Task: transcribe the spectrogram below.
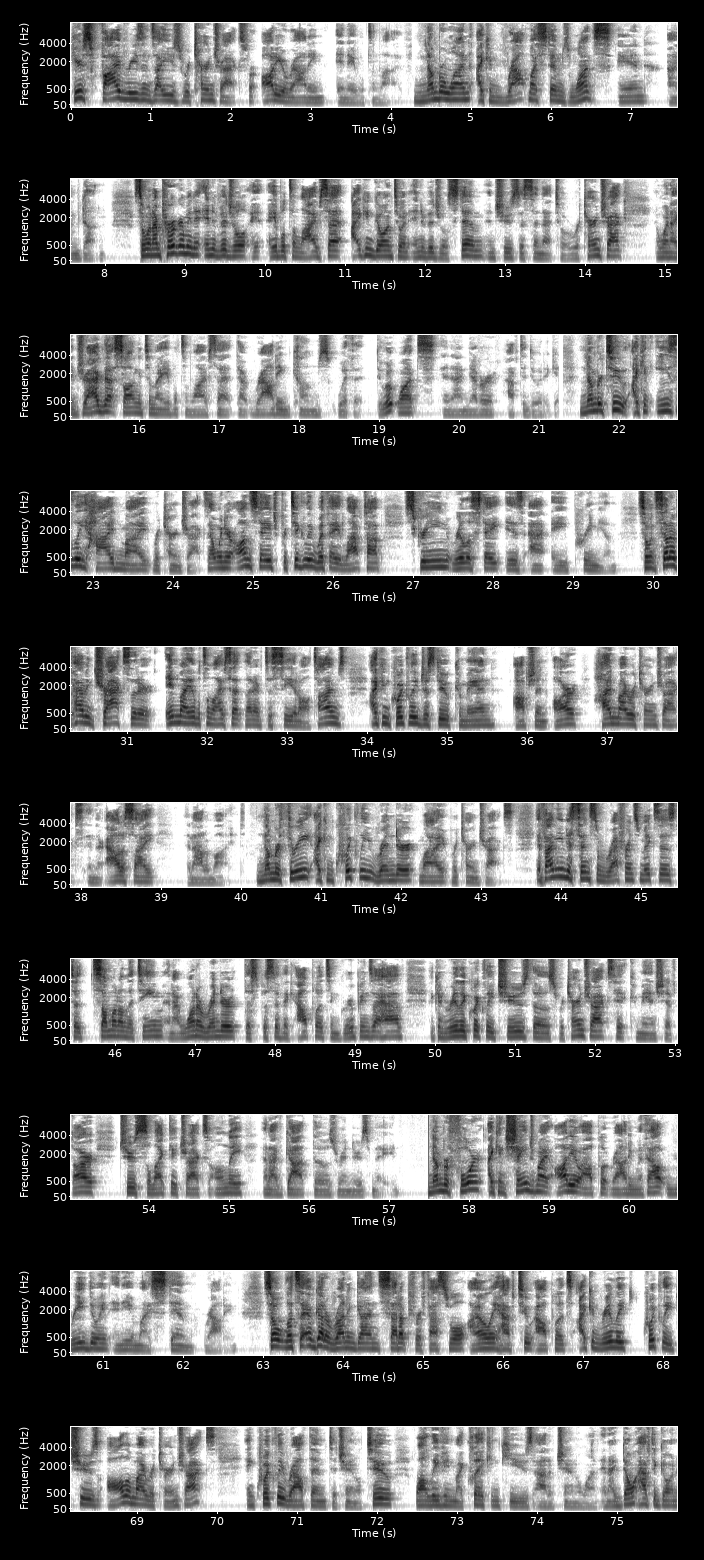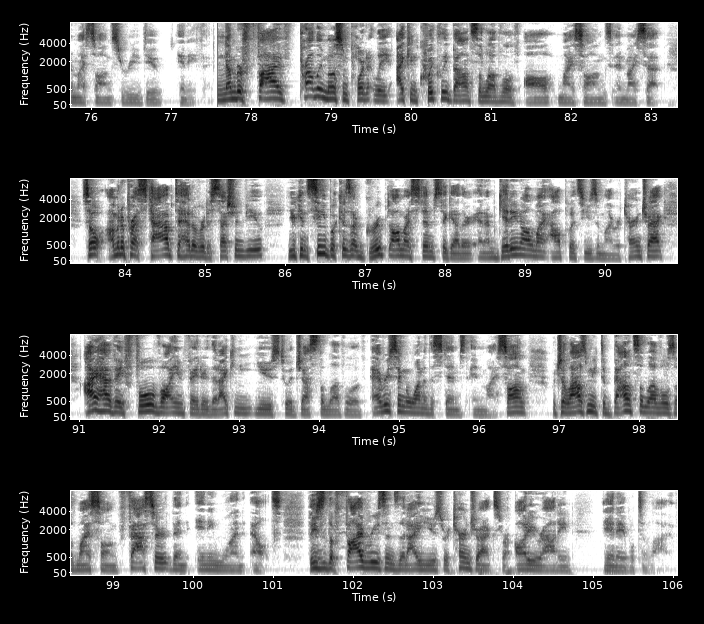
Here's five reasons I use return tracks for audio routing in Ableton Live. Number one, I can route my stems once and I'm done. So when I'm programming an individual Ableton Live set, I can go into an individual stem and choose to send that to a return track. And when I drag that song into my Ableton Live set, that routing comes with it. Do it once and I never have to do it again. Number two, I can easily hide my return tracks. Now, when you're on stage, particularly with a laptop, screen real estate is at a premium. So instead of having tracks that are in my Ableton Live set that I have to see at all times, I can quickly just do Command Option R, hide my return tracks, and they're out of sight and out of mind. Number three, I can quickly render my return tracks. If I need to send some reference mixes to someone on the team and I want to render the specific outputs and groupings I have, I can really quickly choose those return tracks, hit Command Shift R, choose selected tracks only, and I've got those renders made. Number four, I can change my audio output routing without redoing any of my stem routing. So let's say I've got a run and gun set up for a festival. I only have two outputs. I can really quickly choose all of my return tracks and quickly route them to channel two while leaving my click and cues out of channel one. And I don't have to go into my songs to redo anything. Number five, probably most importantly, I can quickly balance the level of all my songs in my set. So I'm going to press tab to head over to session view. You can see because I've grouped all my stems together and I'm getting all my outputs using my return track, I have a full volume fader that I can use to adjust the level of every single one of the stems in my song, which allows me to balance the levels of my song faster than anyone else. These are the five reasons that I use return tracks for audio routing in Ableton Live.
